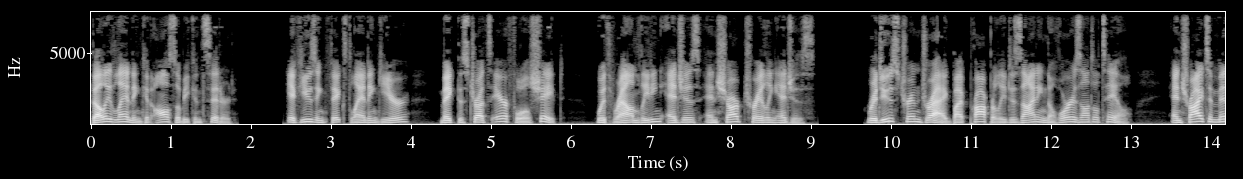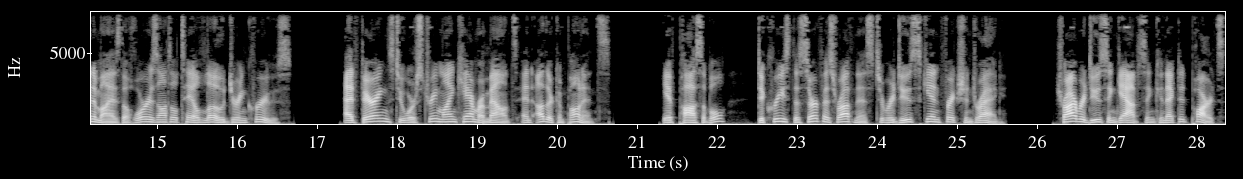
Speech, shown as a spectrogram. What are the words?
Belly landing can also be considered. If using fixed landing gear, make the struts airfoil shaped, with round leading edges and sharp trailing edges. Reduce trim drag by properly designing the horizontal tail, and try to minimize the horizontal tail load during cruise. Add fairings to or streamline camera mounts and other components. If possible, decrease the surface roughness to reduce skin friction drag. Try reducing gaps in connected parts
